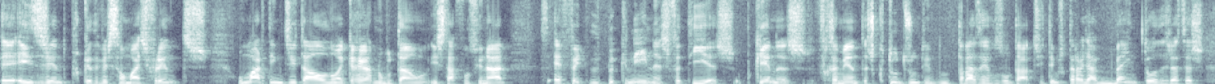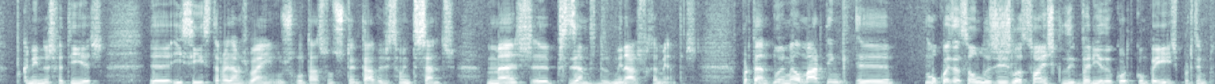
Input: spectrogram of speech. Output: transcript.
é, é exigente porque cada vez são mais frentes. O marketing digital não é carregar no botão e está a funcionar é feito de pequeninas fatias, pequenas ferramentas que tudo junto trazem resultados e temos que trabalhar bem todas essas pequeninas fatias eh, e sim, se trabalharmos bem, os resultados são sustentáveis e são interessantes, mas eh, precisamos de dominar as ferramentas. Portanto, no email marketing, eh, uma coisa são legislações, que varia de acordo com o país, por exemplo,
